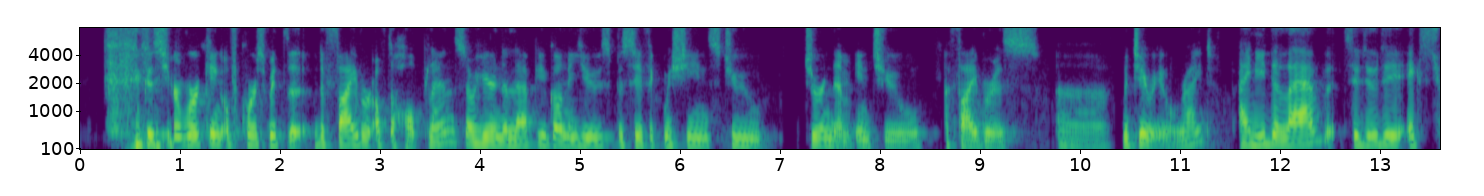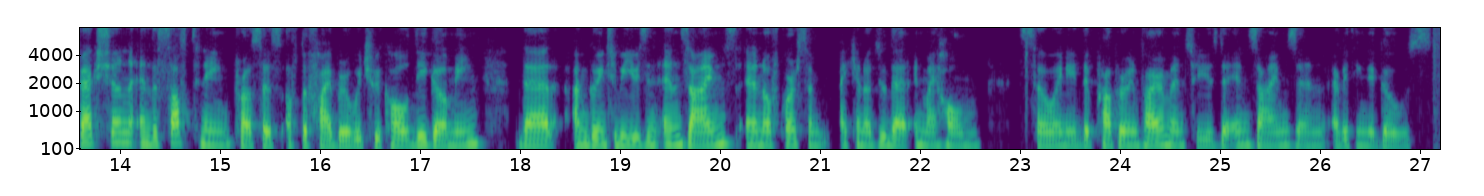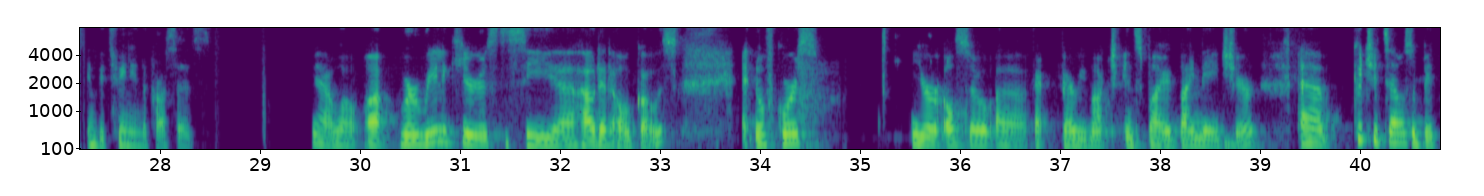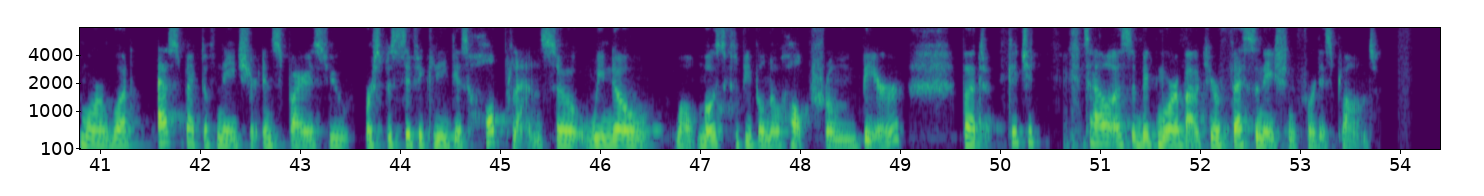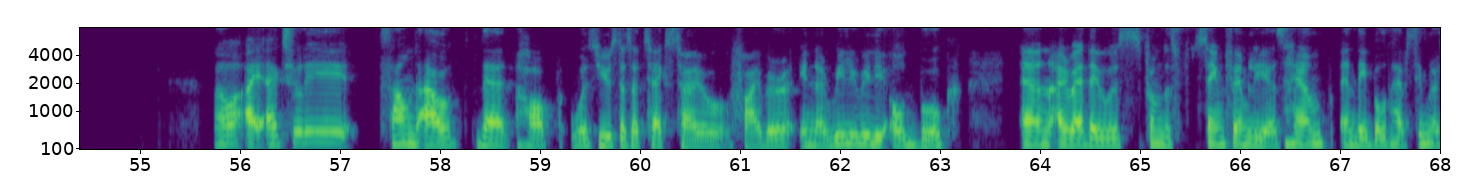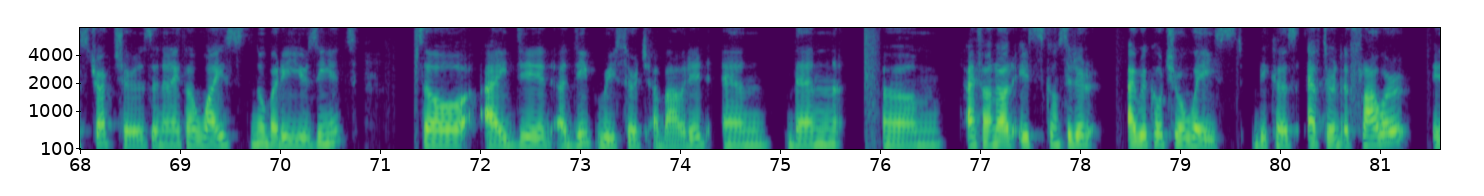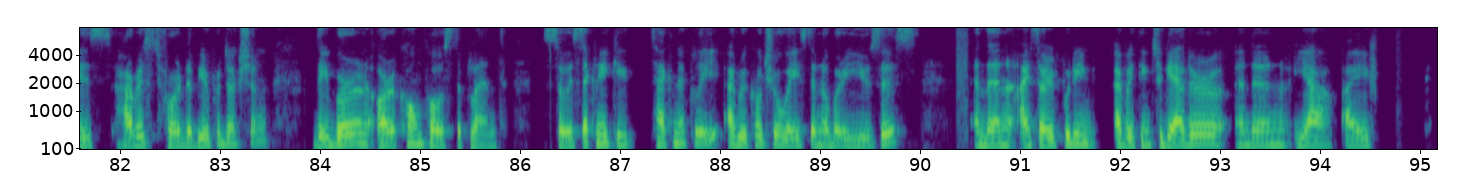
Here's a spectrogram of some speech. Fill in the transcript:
because you're working, of course, with the, the fiber of the hop plant. So here in the lab, you're going to use specific machines to turn them into a fibrous uh, material, right? I need the lab to do the extraction and the softening process of the fiber, which we call degumming. That I'm going to be using enzymes, and of course, I'm, I cannot do that in my home. So I need the proper environment to use the enzymes and everything that goes in between in the process. Yeah, well, uh, we're really curious to see uh, how that all goes, and of course, you're also uh, very much inspired by nature. Um, could you tell us a bit more what aspect of nature inspires you, or specifically this hop plant? So we know, well, most of the people know hop from beer, but could you tell us a bit more about your fascination for this plant? Well, I actually found out that hop was used as a textile fiber in a really, really old book and I read that it was from the same family as hemp, and they both have similar structures. And then I thought, why is nobody using it? So I did a deep research about it, and then um, I found out it's considered agricultural waste because after the flower is harvested for the beer production, they burn or compost the plant. So it's technically technically agricultural waste that nobody uses. And then i started putting everything together and then yeah i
